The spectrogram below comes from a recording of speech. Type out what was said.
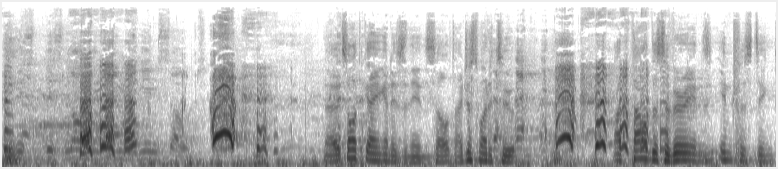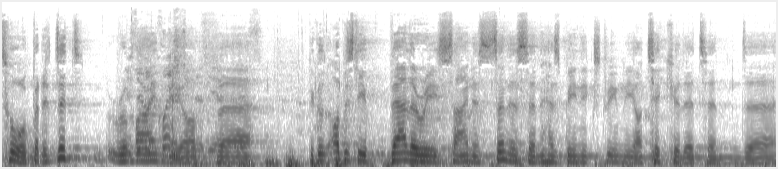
This, this long insult. No, it's not going in as an insult. I just wanted to. I found this a very in- interesting talk, but it did remind me of. Uh, because obviously Valerie Sinus Sinason has been extremely articulate and, uh,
